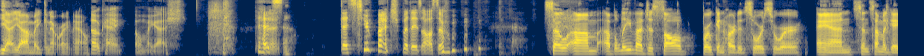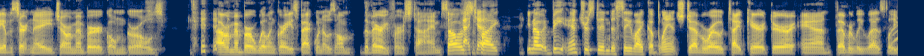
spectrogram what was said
Yeah, yeah, I'm making it right now. Okay. Oh my gosh, that's Uh, that's too much, but that's awesome. So, um, I believe I just saw Broken Hearted Sorcerer, and since I'm a gay of a certain age, I remember Golden Girls. I remember Will and Grace back when it was on the very first time. So I was just Gotcha. like, you know, it'd be interesting to see like a Blanche Devereaux type character and Beverly Leslie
